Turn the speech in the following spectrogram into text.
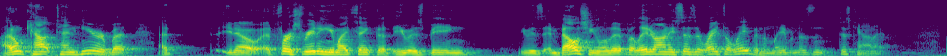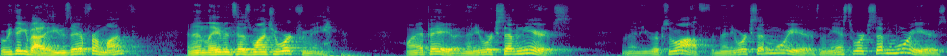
I don't count 10 here, but at, you know, at first reading, you might think that he was being, he was embellishing a little bit, but later on he says it right to Laban, and Laban doesn't discount it. But we think about it. He was there for a month, and then Laban says, Why don't you work for me? Why don't I pay you? And then he works seven years. And then he rips him off. And then he works seven more years. And then he has to work seven more years.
